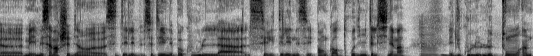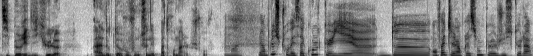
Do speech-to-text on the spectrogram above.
Euh, mais, mais ça marchait bien. C'était une époque où la série télé n'essayait pas encore trop d'imiter le cinéma. Mm. Et du coup, le, le ton un petit peu ridicule à la Doctor Who fonctionnait pas trop mal, je trouve. Ouais. Et en plus, je trouvais ça cool qu'il y ait euh, deux... En fait, j'ai l'impression que jusque-là,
